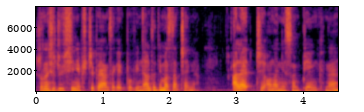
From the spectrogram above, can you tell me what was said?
że one się oczywiście nie przyczepiają tak jak powinny, ale to nie ma znaczenia. Ale czy one nie są piękne?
